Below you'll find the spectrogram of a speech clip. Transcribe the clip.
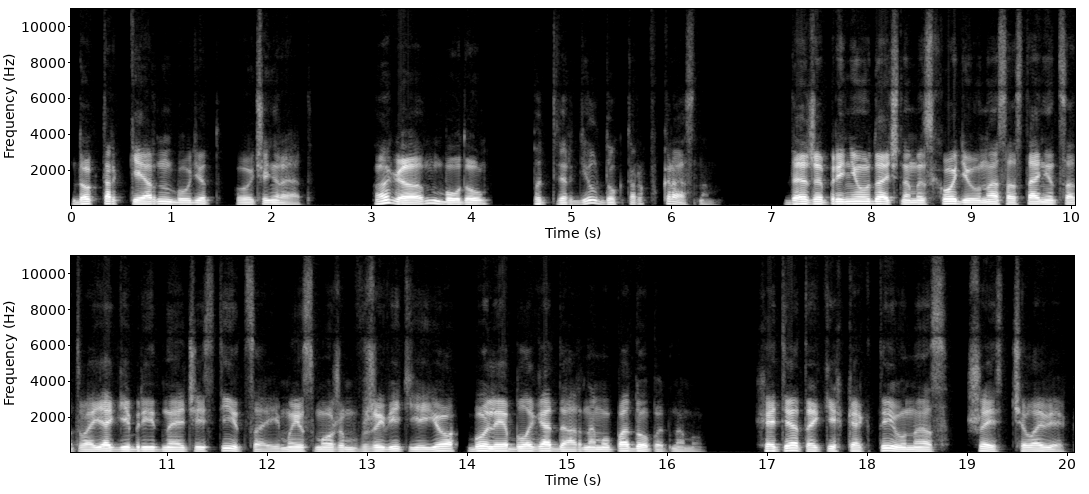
доктор Керн будет очень рад. «Ага, буду», — подтвердил доктор в красном. «Даже при неудачном исходе у нас останется твоя гибридная частица, и мы сможем вживить ее более благодарному подопытному. Хотя таких, как ты, у нас шесть человек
